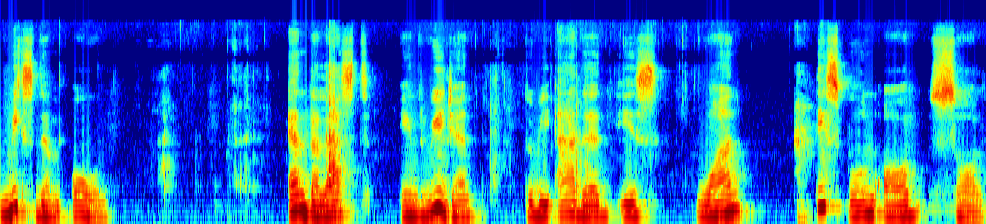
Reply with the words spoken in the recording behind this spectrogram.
mix them all. And the last ingredient to be added is 1 teaspoon of salt.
